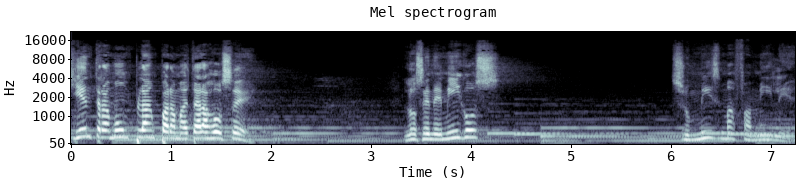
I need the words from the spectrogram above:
¿Quién tramó un plan para matar a José? Los enemigos, su misma familia,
